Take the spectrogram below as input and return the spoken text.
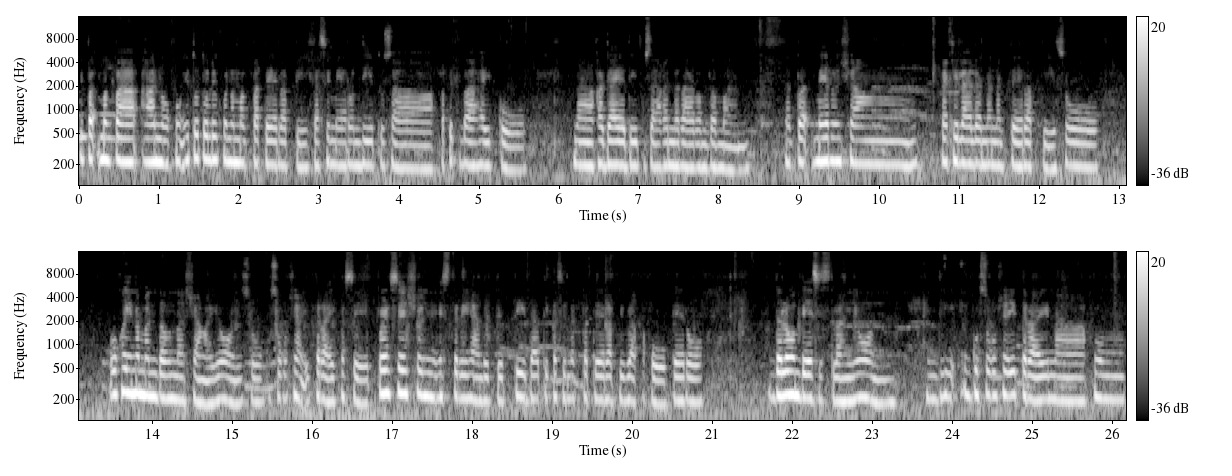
ipa, magpa, ano, kung itutuloy ko na magpa-therapy kasi meron dito sa kapitbahay ko na kagaya dito sa akin nararamdaman. Nagpa, meron siyang kakilala na nag-therapy. So, okay naman daw na siya ngayon. So, gusto ko siyang itry kasi per session niya is 350. Dati kasi nagpa-therapy back ako pero dalawang beses lang yun. Hindi, gusto ko siya itry na kung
